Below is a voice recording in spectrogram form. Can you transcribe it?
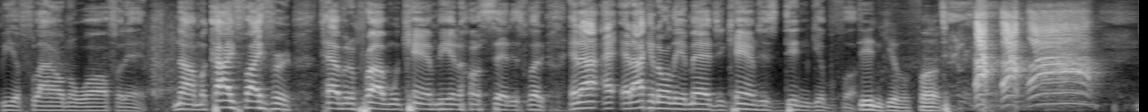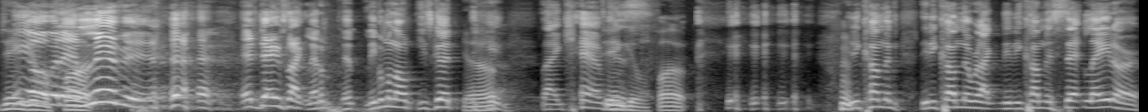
be a fly on the wall for that. Now, Mekhi Phifer having a problem with Cam being on set is funny, and I, I and I can only imagine Cam just didn't give a fuck. Didn't give a fuck. Didn't he over there fuck. living. And Dame's like, let him let, leave him alone. He's good. Yeah. like Cam Didn't just give a fuck. did he come to did he come to like did he come to set late or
